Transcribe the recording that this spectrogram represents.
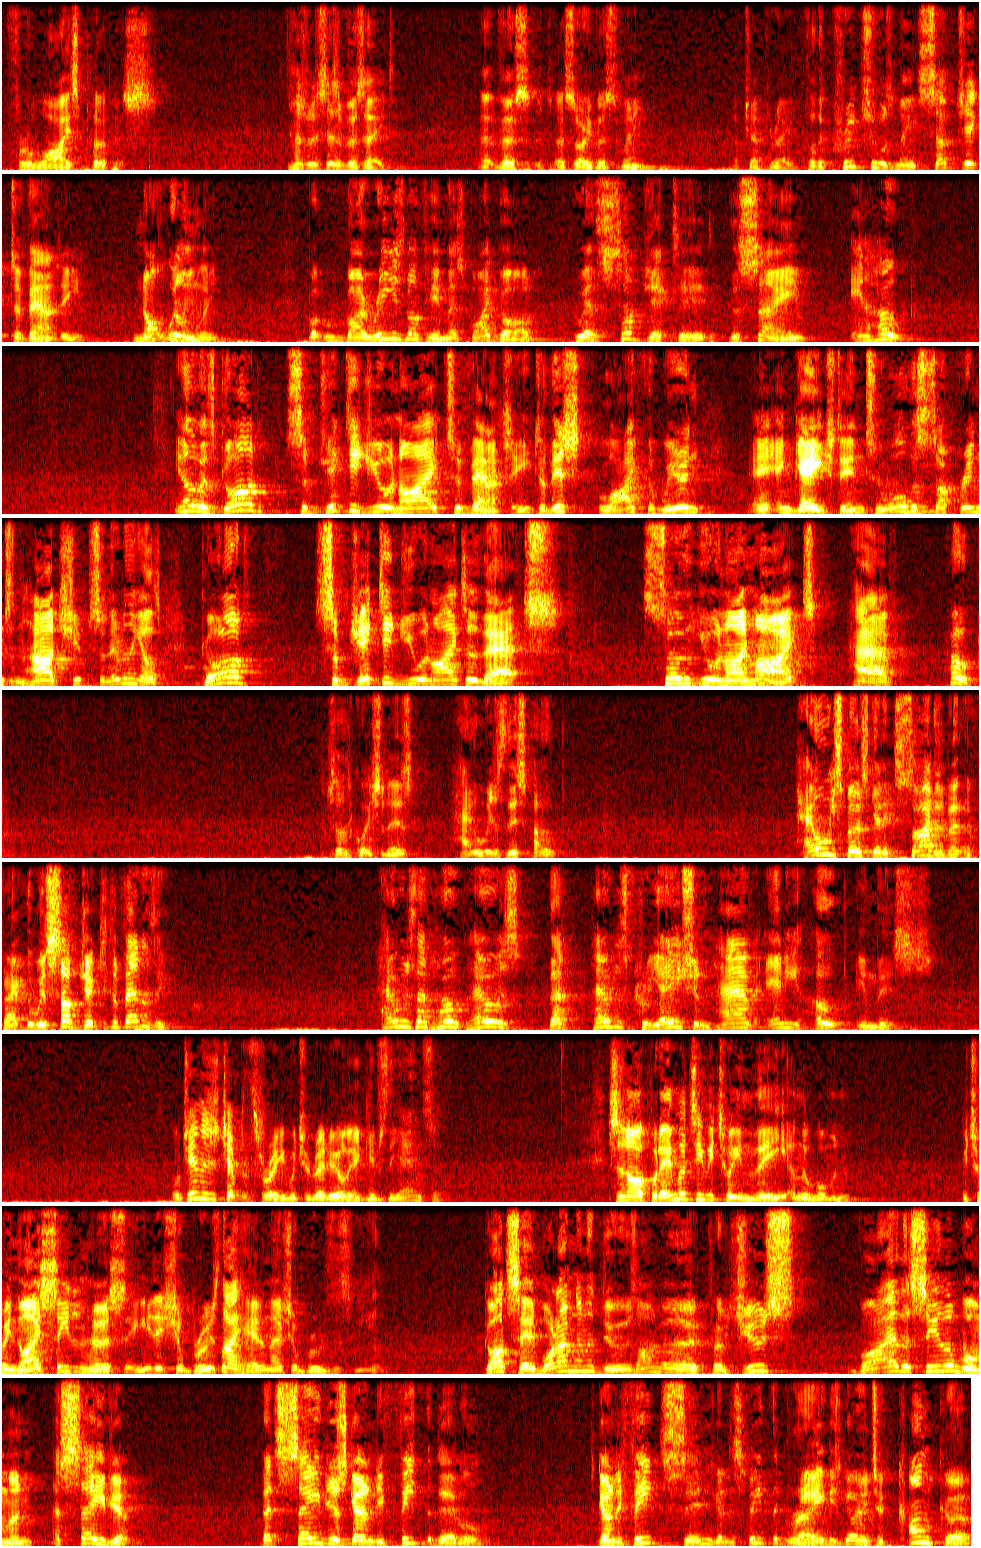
for a wise purpose. That's what it says in verse 8. Uh, verse, uh, sorry, verse 20 of chapter 8. For the creature was made subject to vanity, not willingly, but by reason of him, that's by God, who hath subjected the same in hope. In other words, God subjected you and I to vanity, to this life that we're in, engaged in, to all the sufferings and hardships and everything else. God subjected you and I to that so that you and I might have hope. So the question is how is this hope? How are we supposed to get excited about the fact that we're subjected to vanity? How is that hope? How is that how does creation have any hope in this? Well, Genesis chapter 3, which we read earlier, gives the answer. It says, "Now I'll put enmity between thee and the woman, between thy seed and her seed. It shall bruise thy head, and thou shalt bruise his heel. God said, What I'm going to do is I'm going to produce via the seed of the woman a Savior. That Savior is going to defeat the devil, he's going to defeat sin, he's going to defeat the grave, he's going to conquer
